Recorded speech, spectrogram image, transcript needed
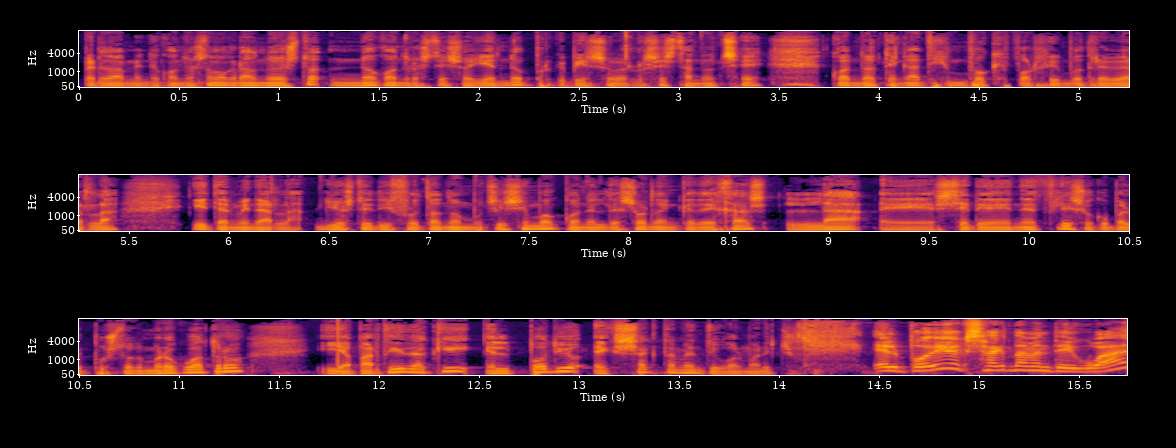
perdóname, cuando estamos grabando esto, no cuando lo estés oyendo, porque pienso verlos esta noche cuando tenga tiempo que por fin podré verla y terminarla. Yo estoy disfrutando muchísimo con el desorden que dejas la eh, serie de Netflix ocupa el puesto número 4 y a partir de aquí el podio exactamente igual, Maricho. El podio exactamente igual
